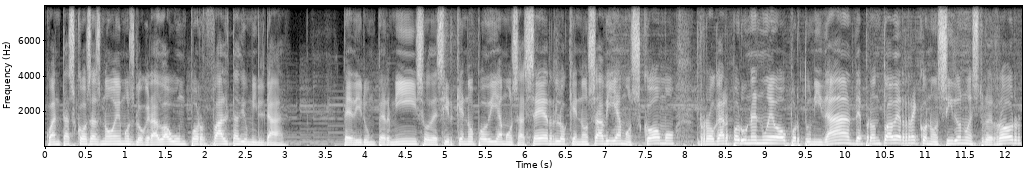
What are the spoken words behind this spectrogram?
¿Cuántas cosas no hemos logrado aún por falta de humildad? Pedir un permiso, decir que no podíamos hacerlo, que no sabíamos cómo, rogar por una nueva oportunidad, de pronto haber reconocido nuestro error,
